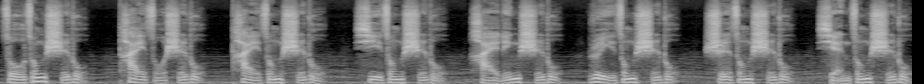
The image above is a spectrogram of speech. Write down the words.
祖宗实录。太祖实录、太宗实录、熹宗实录、海陵实录、睿宗实录、世宗实录、显宗实录、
